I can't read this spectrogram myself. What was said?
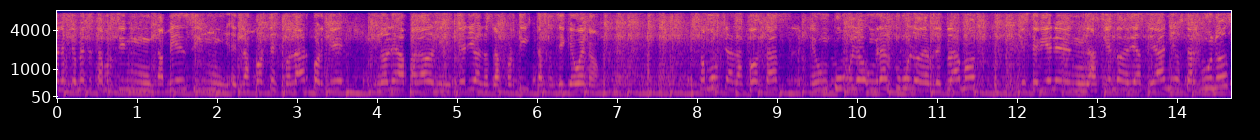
en este momento estamos sin, también sin eh, transporte escolar porque no les ha pagado el ministerio a los transportistas. Así que bueno, son muchas las cosas, es un cúmulo, un gran cúmulo de reclamos que se vienen haciendo desde hace años algunos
